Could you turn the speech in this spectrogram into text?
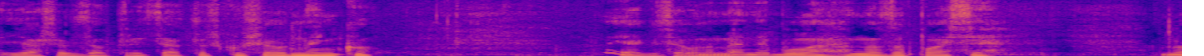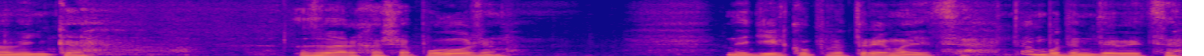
Я ще взяв тридцяточку ще одненьку. Як взяв на мене була на запасі. Новенька. Зверху ще положимо. Недільку протримається, там будемо дивитися.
